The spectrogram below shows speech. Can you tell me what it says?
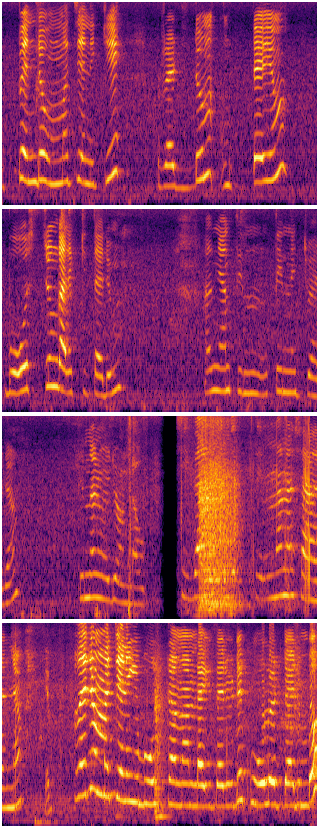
ഇപ്പം എന്റെ ഉമ്മച്ചി എനിക്ക് ബ്രെഡും മുട്ടയും ബോസ്റ്റും കലക്കി തരും. അത് ഞാൻ തിന്നിട്ട് വരാം. തിന്നാൻ വേണ്ടി ഉണ്ടാവും. ഇതാണ് തിന്നണ സാധനം. എനിക്ക് ബൂസ്റ്റ് ഒന്നും ഉണ്ടാക്കി തരും ഇവിടെ കൂളിട്ട് തരുമ്പോൾ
